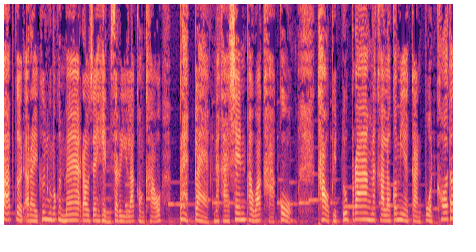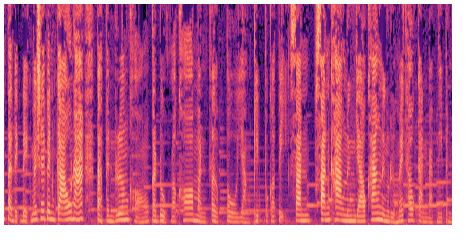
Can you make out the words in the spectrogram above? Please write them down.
ปั๊บเกิดอะไรขึ้นคุณพ่อคุณแม่ เราจะเห็นสรีระของเขา แปลกๆนะคะ เช่น ภาวะขาโก่งเข่าผิดรูปร่างนะคะแล้วก็มีอาการปวดข้อตั้งแต่เด็กๆ ไม่ใช่เป็นเกาต์นะ แต่เป็นเรื่องของกระดูกและข้อมันเติบโตอย่างผิดปกติ สั้นสั้นข้างหนึ่งยาวข้างหนึ่งหรือไม่เท่ากันแบบนี้เป็น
